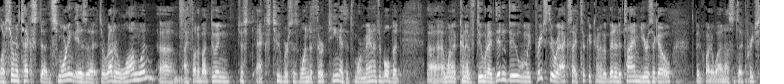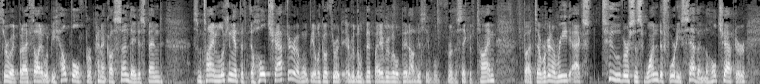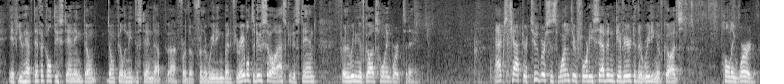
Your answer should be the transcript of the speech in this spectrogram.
Well, our sermon text uh, this morning is a, it's a rather long one. Um, I thought about doing just Acts 2 verses 1 to 13 as it's more manageable, but uh, I want to kind of do what I didn't do when we preached through Acts. I took it kind of a bit at a time years ago. It's been quite a while now since I preached through it, but I thought it would be helpful for Pentecost Sunday to spend some time looking at the, the whole chapter. I won't be able to go through it every little bit by every little bit, obviously, for the sake of time. But uh, we're going to read Acts 2 verses 1 to 47, the whole chapter. If you have difficulty standing, don't, don't feel the need to stand up uh, for the, for the reading. But if you're able to do so, I'll ask you to stand for the reading of God's holy word today. Acts chapter 2 verses 1 through 47, give ear to the reading of God's holy word.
